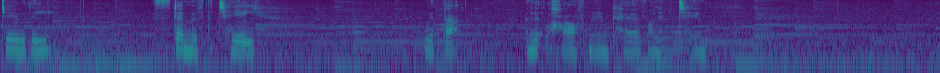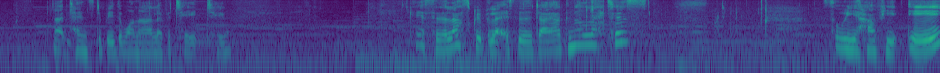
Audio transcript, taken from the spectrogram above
do the stem of the T with that little half moon curve on it too. That tends to be the one I'll levitate to. Okay, so the last group of letters are the diagonal letters. So you have your A,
